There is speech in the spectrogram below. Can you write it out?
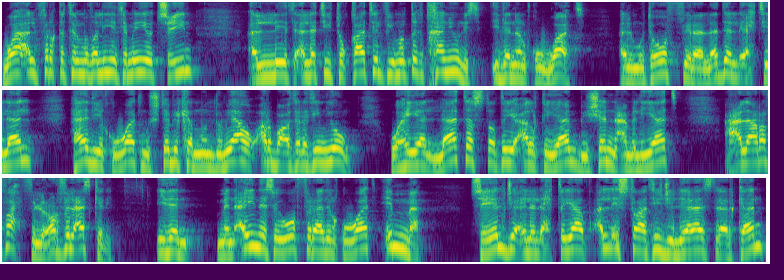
والفرقة المظلية 98 التي تقاتل في منطقة خان يونس. إذا القوات المتوفرة لدى الاحتلال هذه قوات مشتبكة منذ 134 يوم وهي لا تستطيع القيام بشن عمليات على رفح في العرف العسكري. إذا من أين سيوفر هذه القوات؟ إما سيلجأ إلى الاحتياط الاستراتيجي لرئاسة الأركان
